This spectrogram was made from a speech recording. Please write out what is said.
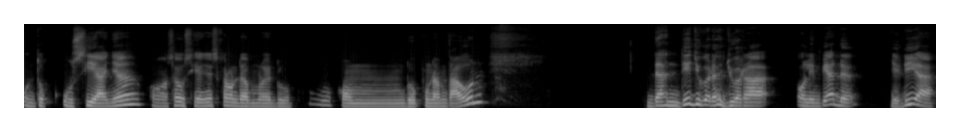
untuk usianya. Kalau nggak salah usianya sekarang udah mulai 26 tahun. Dan dia juga udah juara olimpiade. Jadi ya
